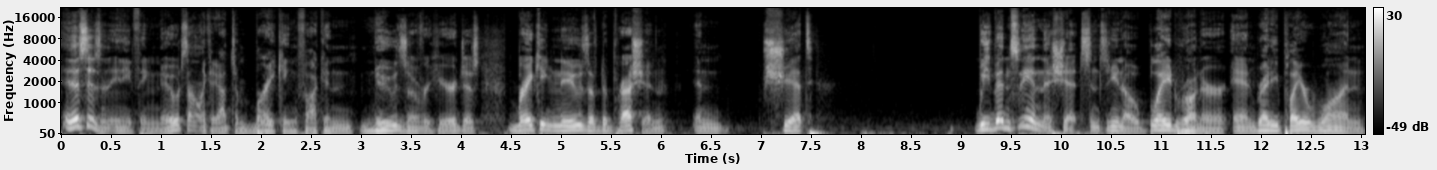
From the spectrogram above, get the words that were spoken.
And this isn't anything new. It's not like I got some breaking fucking news over here, just breaking news of depression and shit. We've been seeing this shit since, you know, Blade Runner and Ready Player One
